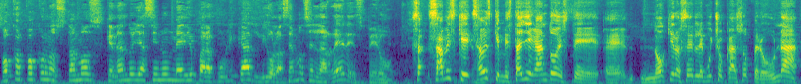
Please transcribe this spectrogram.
poco a poco nos estamos quedando ya sin un medio para publicar. Digo, lo hacemos en las redes, pero. Sabes que, sabes que me está llegando, este, eh, no quiero hacerle mucho caso, pero una,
